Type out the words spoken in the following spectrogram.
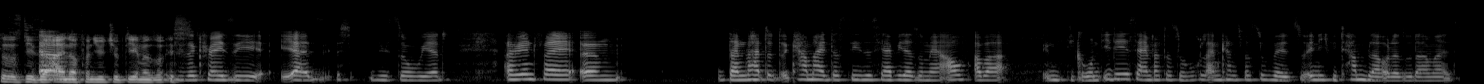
Das ist diese Ähm, eine von YouTube, die immer so ist. Diese crazy, ja, sie, ist- sie ist so weird. Auf jeden Fall, ähm, dann hatte, kam halt das dieses Jahr wieder so mehr auf, aber die Grundidee ist ja einfach, dass du hochladen kannst, was du willst. So ähnlich wie Tumblr oder so damals.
